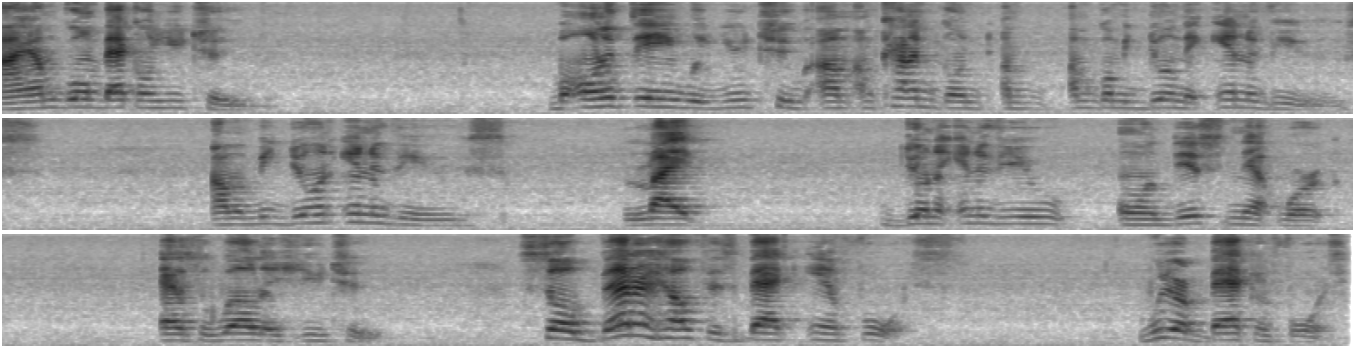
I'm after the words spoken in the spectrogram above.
I am going back on YouTube. But only thing with YouTube, I'm, I'm kind of going. I'm, I'm going to be doing the interviews. I'm going to be doing interviews, like doing an interview on this network, as well as YouTube. So Better Health is back in force. We are back in force.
